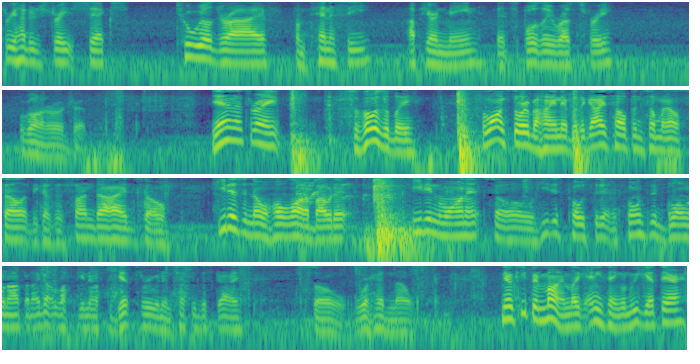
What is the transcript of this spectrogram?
300 straight six, two-wheel drive from Tennessee up here in Maine that's supposedly rust-free. We're going on a road trip. Yeah, that's right. Supposedly. It's a long story behind it, but the guy's helping someone else sell it because his son died, so he doesn't know a whole lot about it he didn't want it so he just posted it and his phone's been blowing up and i got lucky enough to get through and in touch with this guy. So we're heading out. Now keep in mind like anything when we get there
